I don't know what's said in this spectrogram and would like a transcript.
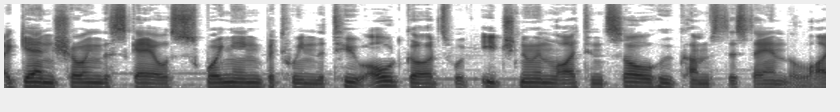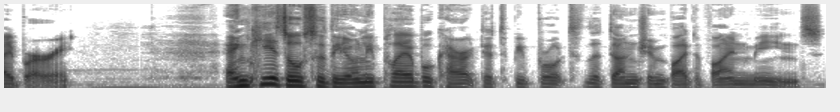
again showing the scale swinging between the two old gods with each new enlightened soul who comes to stay in the library. Enki is also the only playable character to be brought to the dungeon by divine means.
